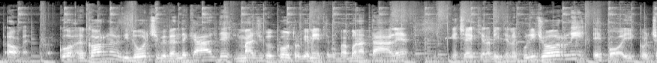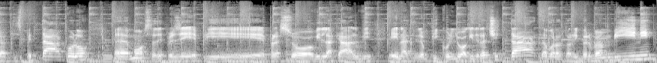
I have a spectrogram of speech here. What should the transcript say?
Però vabbè, corner di dolci, bevande calde, il magico incontro ovviamente con Babbo Natale che c'è chiaramente in alcuni giorni e poi concerti spettacolo, eh, mostra dei presepi presso Villa Calvi e in altri piccoli luoghi della città, laboratori per bambini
